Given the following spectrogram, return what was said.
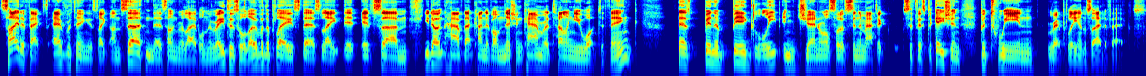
Side effects, everything is like uncertain. There's unreliable narrators all over the place. There's like it, it's um, you don't have that kind of omniscient camera telling you what to think. There's been a big leap in general sort of cinematic sophistication between Ripley and side effects.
